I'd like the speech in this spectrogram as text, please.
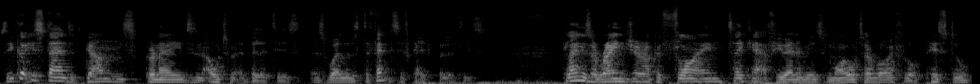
So you've got your standard guns, grenades, and ultimate abilities, as well as defensive capabilities. Playing as a ranger, I could fly in, take out a few enemies with my auto rifle or pistol,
